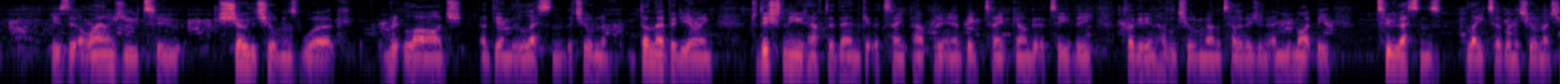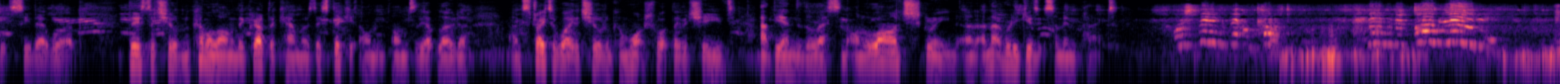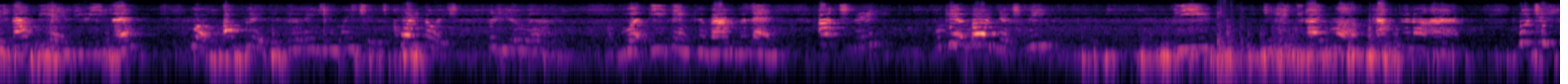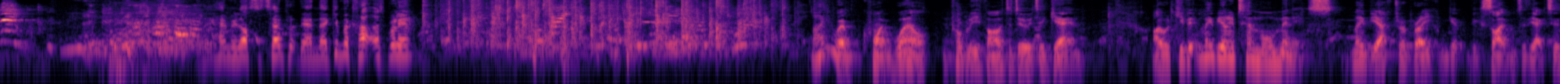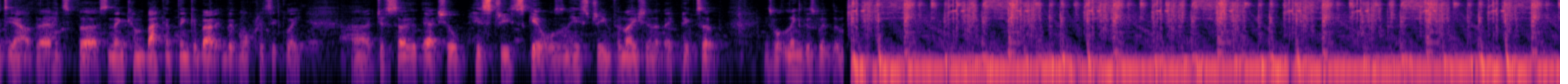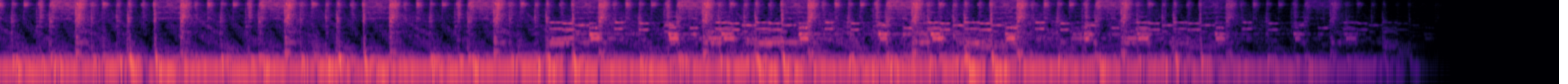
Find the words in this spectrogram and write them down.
is it allows you to show the children's work writ large at the end of the lesson. The children have done their videoing. Traditionally, you'd have to then get the tape out, put it in a big tape, go and get the TV, plug it in, huddle children around the television, and you might be two lessons later when the children actually see their work. This, the children come along, they grab the cameras, they stick it on onto the uploader, and straight away the children can watch what they've achieved at the end of the lesson on a large screen, and, and that really gives it some impact. I was feeling a bit uncomfortable. Then an old lady. Is that the only reason? Well, uploading her lady in waiting is quite nice. Pretty her hair. What do you think of Anne Boleyn? Actually, we're getting married next week. Do you, do you like what, Catherine or Anne? What do you think Henry lost his temper at the end there. Give him a clap, that's brilliant. I think it went quite well. Probably if I were to do it again, I would give it maybe only 10 more minutes. Maybe after a break and get the excitement of the activity out of their heads first, and then come back and think about it a bit more critically, uh, just so that the actual history skills and history information that they picked up is what lingers with them.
